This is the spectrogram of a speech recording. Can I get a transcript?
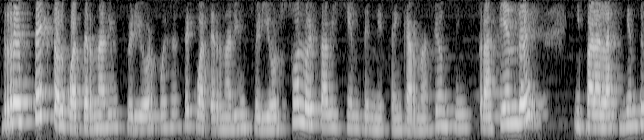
Respecto al cuaternario inferior, pues este cuaternario inferior solo está vigente en esta encarnación. Tú trasciendes y para la siguiente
